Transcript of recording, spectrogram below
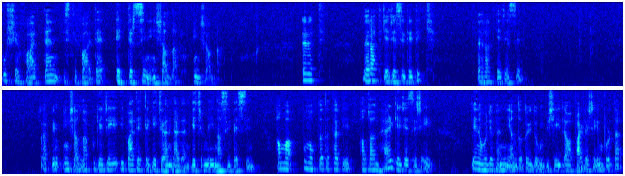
bu şefaatten istifade ettirsin inşallah. İnşallah. Evet, Berat gecesi dedik. Berat gecesi. Rabbim inşallah bu geceyi ibadetle geçirenlerden geçirmeyi nasip etsin. Ama bu noktada tabii Allah'ın her gecesi şey, gene Hoca Efendi'nin yanında duyduğum bir şeyi daha paylaşayım burada.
